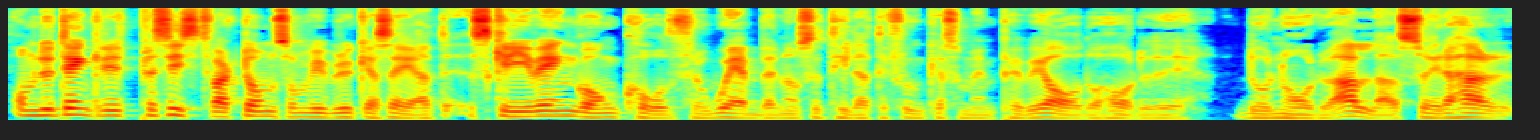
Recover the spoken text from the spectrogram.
Om du tänker precis tvärtom som vi brukar säga, att skriv en gång kod för webben och se till att det funkar som en PVA, då, har du det, då når du alla. Så är det här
